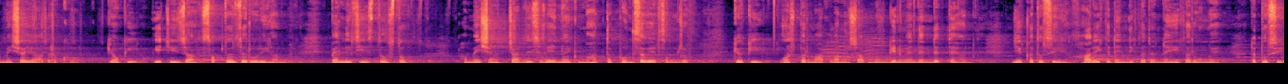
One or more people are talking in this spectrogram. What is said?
ਹਮੇਸ਼ਾ ਯਾਦ ਰੱਖੋ ਕਿਉਂਕਿ ਇਹ ਚੀਜ਼ਾਂ ਸਭ ਤੋਂ ਜ਼ਰੂਰੀ ਹਨ ਪਹਿਲੀ ਚੀਜ਼ ਦੋਸਤੋ ਹਮੇਸ਼ਾ ਚੜ੍ਹਦੀ ਸਵੇਰ ਨੂੰ ਇੱਕ ਮਹੱਤਵਪੂਰਨ ਸਵੇਰ ਸਮਝੋ ਕਿਉਂਕਿ ਉਸ ਪਰਮਾਤਮਾ ਨੇ ਸਭ ਨੂੰ ਗਿਣਵੇਂ ਦਿਨ ਦਿੱਤੇ ਹਨ ਜੇਕਰ ਤੁਸੀਂ ਹਰ ਇੱਕ ਦਿਨ ਦੀ ਕਦਰ ਨਹੀਂ ਕਰੋਗੇ ਤਾਂ ਤੁਸੀਂ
